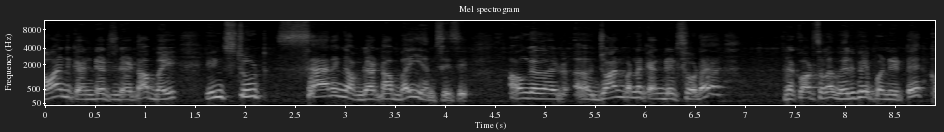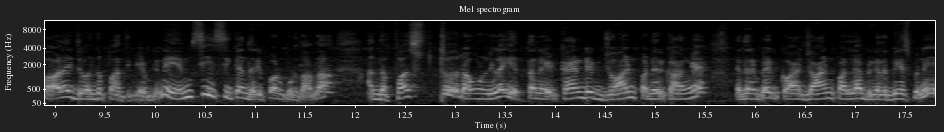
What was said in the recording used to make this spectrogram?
joint candidates data by institute sharing of data by MCC அவங்க ஜாயின் பண்ண கேண்டிடேட்ஸோட ரெக்கார்ட்ஸ் எல்லாம் வெரிஃபை பண்ணிவிட்டு காலேஜ் வந்து பார்த்தீங்க அப்படின்னா எம்சிசிக்கு அந்த ரிப்போர்ட் கொடுத்தா தான் அந்த ஃபஸ்ட்டு ரவுண்டில் எத்தனை கேண்டிடேட் ஜாயின் பண்ணியிருக்காங்க எத்தனை பேர் ஜாயின் பண்ணல அப்படிங்கிறத பேஸ் பண்ணி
